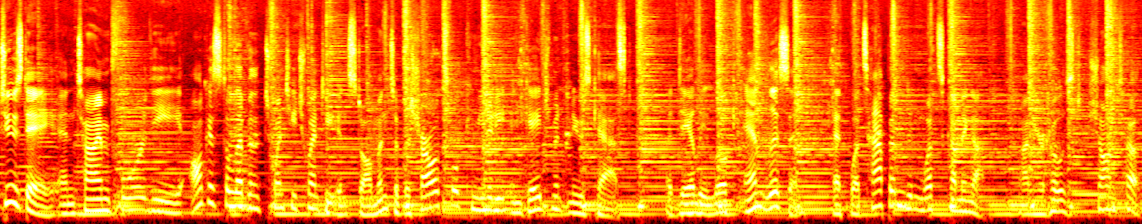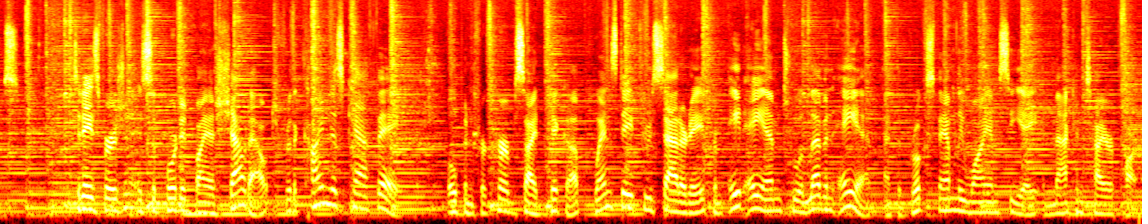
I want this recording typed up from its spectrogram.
Tuesday and time for the August 11th, 2020 installment of the Charlottesville Community Engagement Newscast, a daily look and listen at what's happened and what's coming up. I'm your host, Sean Tubbs. Today's version is supported by a shout out for the Kindness Cafe, open for curbside pickup Wednesday through Saturday from 8 a.m. to 11 a.m. at the Brooks Family YMCA in McIntyre Park.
